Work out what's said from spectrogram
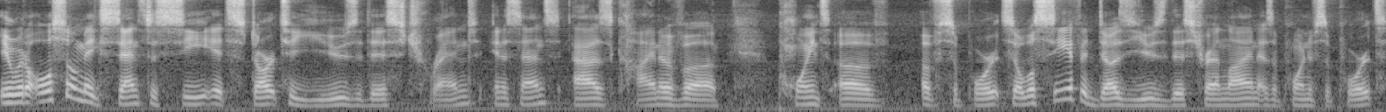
it would also make sense to see it start to use this trend in a sense as kind of a point of of support. So we'll see if it does use this trend line as a point of support.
